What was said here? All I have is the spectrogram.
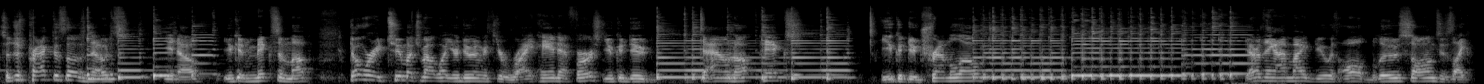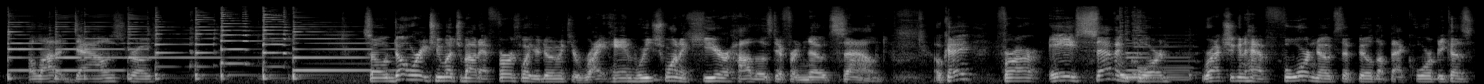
So just practice those notes. You know, you can mix them up. Don't worry too much about what you're doing with your right hand at first. You could do down up picks. You could do tremolo. The other thing I might do with all blues songs is like a lot of down strokes. So don't worry too much about at first what you're doing with your right hand. We just want to hear how those different notes sound. Okay? For our A7 chord, we're actually going to have four notes that build up that chord because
